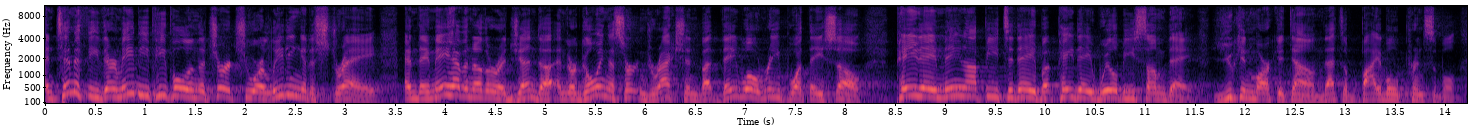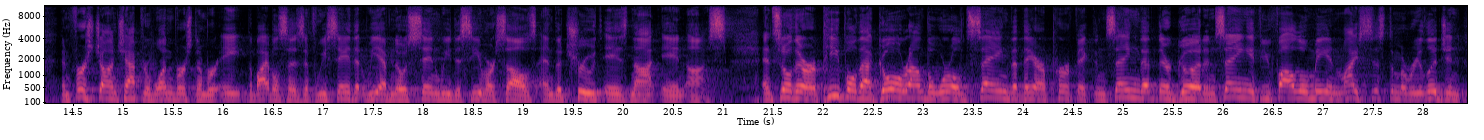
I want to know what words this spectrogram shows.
And Timothy, there may be people in the church who are leading it astray, and they may have another agenda and they're going a certain direction, but they will reap what they sow. Payday may not be today, but payday will be someday. You can mark it down. That's a Bible principle. In 1 John chapter 1 verse number 8, the Bible says, "If we say that we have no sin, we deceive ourselves, and the truth is not in us." And so there are people that go around the world saying that they are perfect and saying that they're good and saying, if you follow me and my system of religion,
